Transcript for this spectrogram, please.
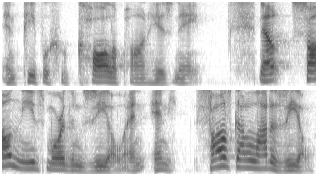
and people who call upon his name. Now, Saul needs more than zeal, and, and Saul's got a lot of zeal.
